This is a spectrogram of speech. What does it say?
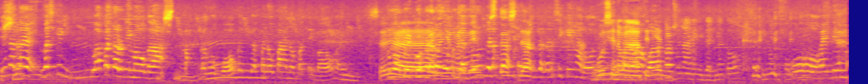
Di na tayo, maski, wapat aron ni mo ga, makagubog, ganun ka pano-pano pati mo. Kumabay ko Saya. naman yung ano. Isda. Isda. Busin naman natin yan. Kapal sa nanay edad na to. Oo, ay di na.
